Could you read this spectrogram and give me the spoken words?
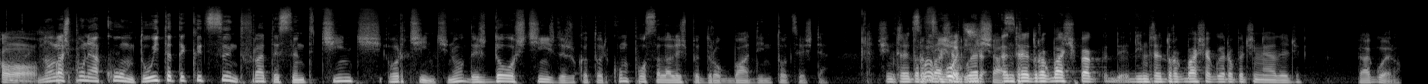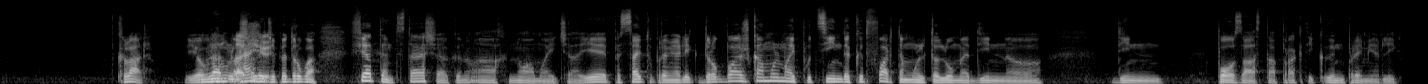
oh, Nu l-aș pune acum. Tu uită-te cât sunt, frate. Sunt 5 ori 5, nu? Deci 25 de jucători. Cum poți să-l alegi pe Drogba din toți ăștia? Și între Să Drogba, fie și Aguero, 26. între Drogba și pe, dintre Drogba și Aguero pe cine alege? Pe Aguero. Clar. Eu Vlad nu l-aș Mihai? alege pe Drogba. Fii atent, stai așa, că nu, ah, nu am aici. E pe site-ul Premier League. Drogba a jucat mult mai puțin decât foarte multă lume din, uh, din poza asta, practic, în Premier League.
